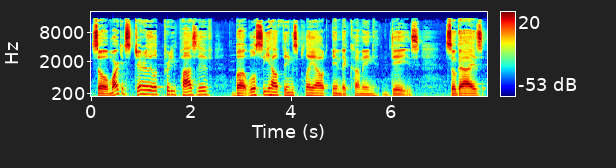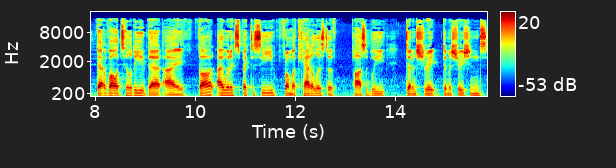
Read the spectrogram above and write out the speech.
So markets generally look pretty positive, but we'll see how things play out in the coming days. So guys, that volatility that I thought I would expect to see from a catalyst of possibly demonstrate demonstrations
